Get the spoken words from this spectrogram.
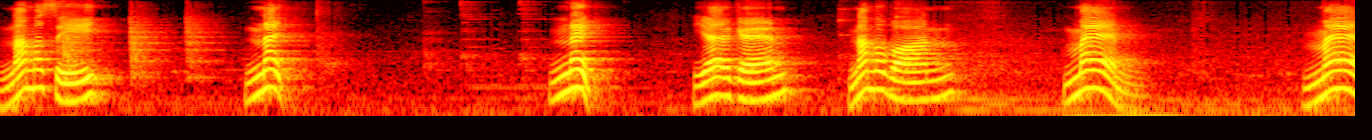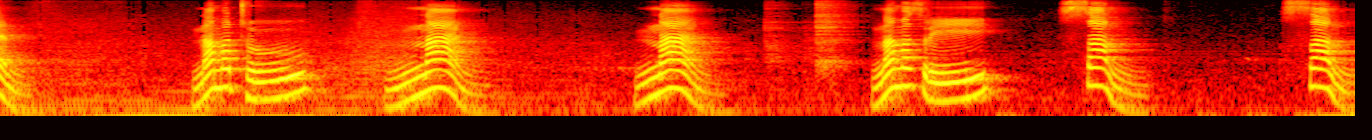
Number 6 neck neck yeah again. Number 1 man man. Number 2 nine. Nine. Number 3 sun. Sun.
